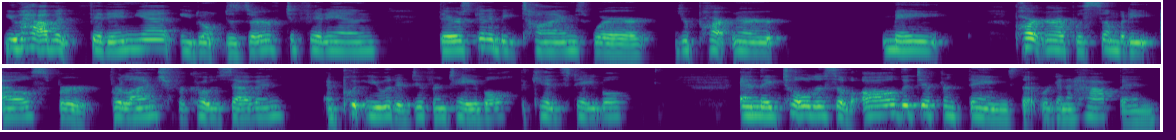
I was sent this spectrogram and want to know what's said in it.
you haven't fit in yet. You don't deserve to fit in. There's going to be times where your partner may partner up with somebody else for for lunch for code 7 and put you at a different table, the kids table. And they told us of all the different things that were going to happen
